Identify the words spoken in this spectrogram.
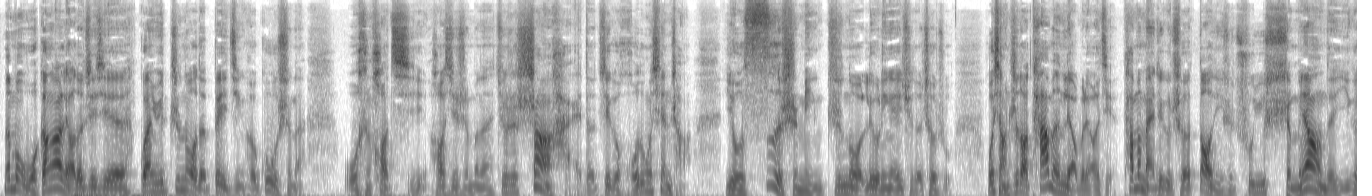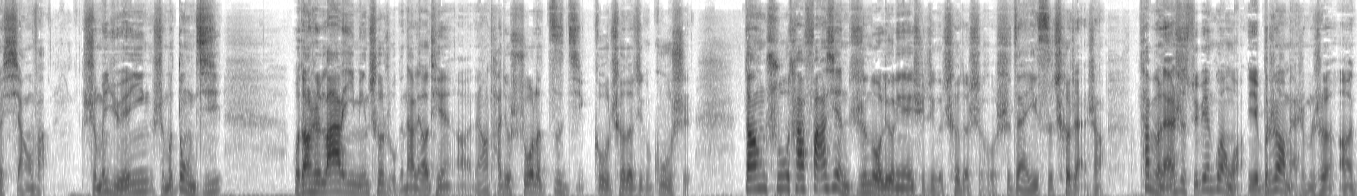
那么我刚刚聊的这些关于芝诺的背景和故事呢，我很好奇，好奇什么呢？就是上海的这个活动现场有四十名芝诺六零 H 的车主，我想知道他们了不了解，他们买这个车到底是出于什么样的一个想法，什么原因，什么动机？我当时拉了一名车主跟他聊天啊，然后他就说了自己购车的这个故事。当初他发现芝诺 60H 这个车的时候，是在一次车展上。他本来是随便逛逛，也不知道买什么车啊。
